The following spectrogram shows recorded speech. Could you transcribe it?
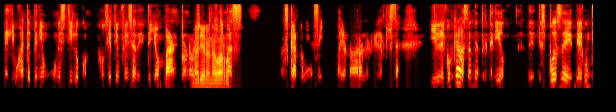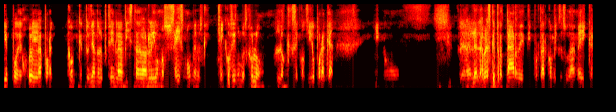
El dibujante tenía un, estilo con, con, cierta influencia de, de John Byrne, pero una Mariano Navarro. más, más sí, Mariano Navarro, el, el artista. Y el, el, cómic era bastante entretenido. De, después de, de, algún tiempo de juego por el cómic, entonces ya no le puse la vista de haber leído unos seis números, cinco o seis números, lo, lo que se consiguió por acá. Y no, la, la, verdad es que tratar de importar cómics de Sudamérica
